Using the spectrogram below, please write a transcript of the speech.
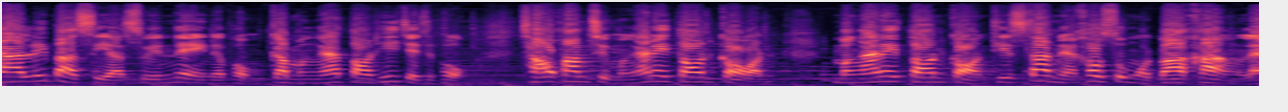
การริบาเสียสวินเองเนี่ยผมกับมังงะตอนที่ 76 เช้าความถึงมังงะในตอนก่อน มังงะในตอนก่อนทิสตันเนี่ยเข้าสู่โหมดบาคังและ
